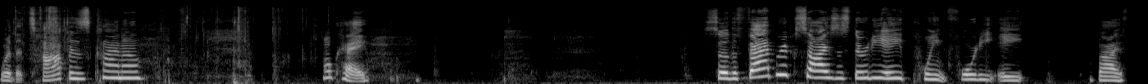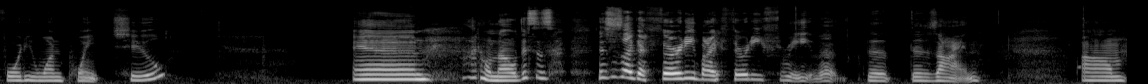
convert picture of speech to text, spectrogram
Where the top is kind of... Okay. So the fabric size is 38.48 by 41.2. And I don't know. This is this is like a 30 by 33 the the design. Um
